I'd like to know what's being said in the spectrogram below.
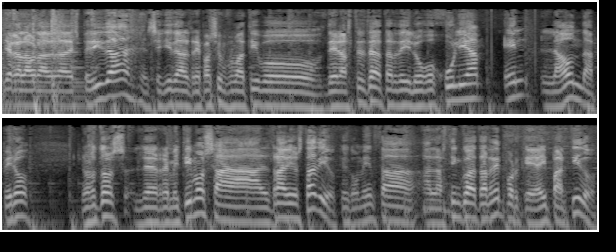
Llega la hora de la despedida, enseguida el repaso informativo de las 3 de la tarde y luego Julia en la onda, pero Nosotros le remitimos al Radio Estadio, que comienza a las 5 de la tarde porque hay partido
